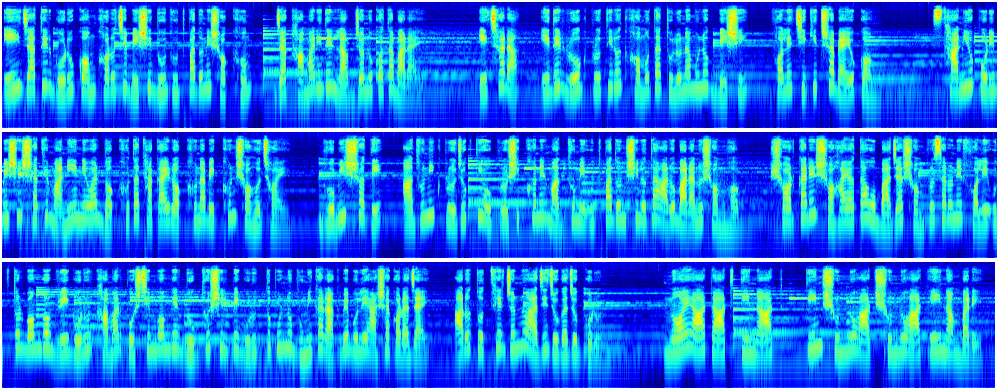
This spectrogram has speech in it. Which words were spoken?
এই জাতের গরু কম খরচে বেশি দুধ উৎপাদনে সক্ষম যা খামারিদের লাভজনকতা বাড়ায়। এছাড়া এদের রোগ প্রতিরোধ ক্ষমতা তুলনামূলক বেশি, ফলে চিকিৎসা ব্যয়ও কম। স্থানীয় পরিবেশের সাথে মানিয়ে নেওয়ার দক্ষতা থাকায় রক্ষণাবেক্ষণ সহজ হয়। ভবিষ্যতে আধুনিক প্রযুক্তি ও প্রশিক্ষণের মাধ্যমে উৎপাদনশীলতা আরও বাড়ানো সম্ভব। সরকারের সহায়তা ও বাজার সম্প্রসারণের ফলে উত্তরবঙ্গ গ্রে গরুর খামার পশ্চিমবঙ্গের দুগ্ধ শিল্পে গুরুত্বপূর্ণ ভূমিকা রাখবে বলে আশা করা যায়। আরও তথ্যের জন্য আজই যোগাযোগ করুন। নয় আট আট তিন আট তিন শূন্য আট শূন্য আট এই নাম্বারে।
